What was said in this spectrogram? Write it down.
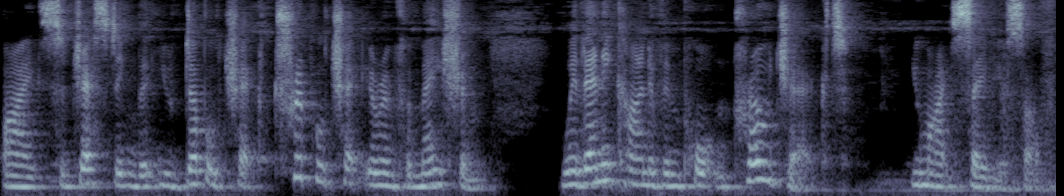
by suggesting that you double check, triple check your information with any kind of important project, you might save yourself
